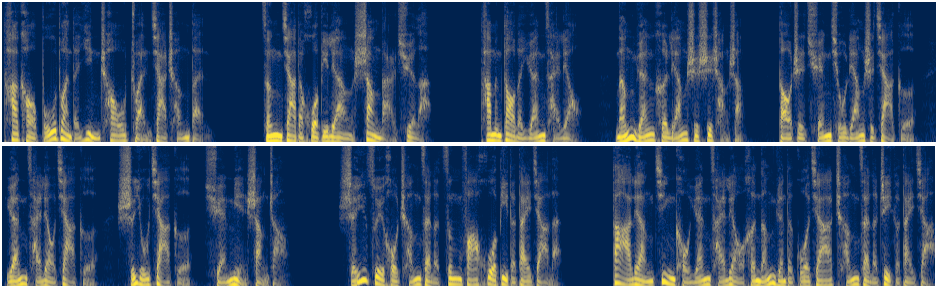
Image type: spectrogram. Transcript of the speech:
它靠不断的印钞转嫁成本，增加的货币量上哪儿去了？他们到了原材料、能源和粮食市场上，导致全球粮食价格、原材料价格、石油价格全面上涨。谁最后承载了增发货币的代价呢？大量进口原材料和能源的国家承载了这个代价。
